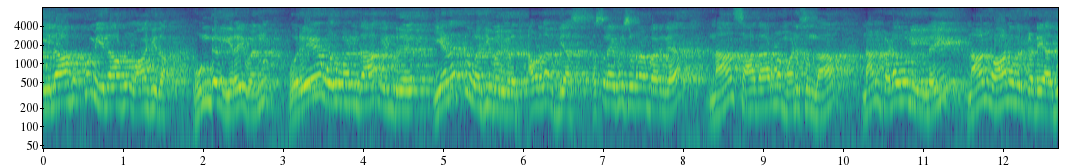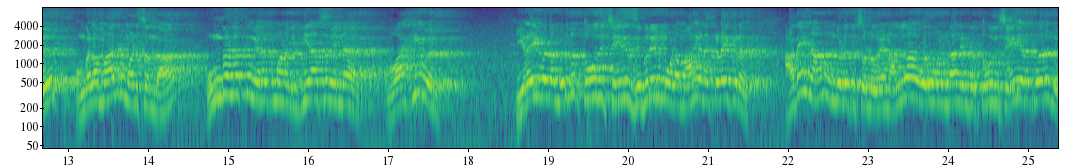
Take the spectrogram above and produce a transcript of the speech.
இலாகுக்கும் இலாகும் வாகிதான் உங்கள் இறைவன் ஒரே ஒருவன் தான் என்று எனக்கு வகி வருகிறது. அவ்வளோதான் வித்தியாசம். ரசூலா எப்படி சொல்கிறான் பாருங்க? நான் சாதாரண மனுஷன்தான் நான் கடவுள் இல்லை நான் வானவர் கிடையாது உங்களை மாதிரி மனுஷன்தான் உங்களுக்கும் எனக்குமான வித்தியாசம் என்ன? வகி வருது இறைவனிடமிருந்து தூது செய்தி ஜிப்ரில் மூலமாக எனக்கு கிடைக்கிறது. அதை நான் உங்களுக்கு சொல்லுகிறேன். அல்லாஹ் ஒருவன் தான் என்ற தூது செய்தி எனக்கு வருது.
